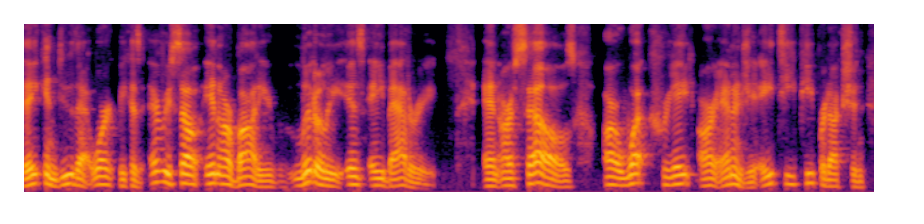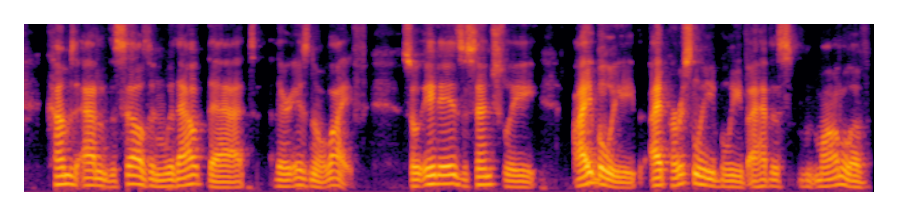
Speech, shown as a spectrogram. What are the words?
they can do that work because every cell in our body literally is a battery, and our cells are what create our energy. ATP production comes out of the cells and without that there is no life so it is essentially i believe i personally believe i have this model of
